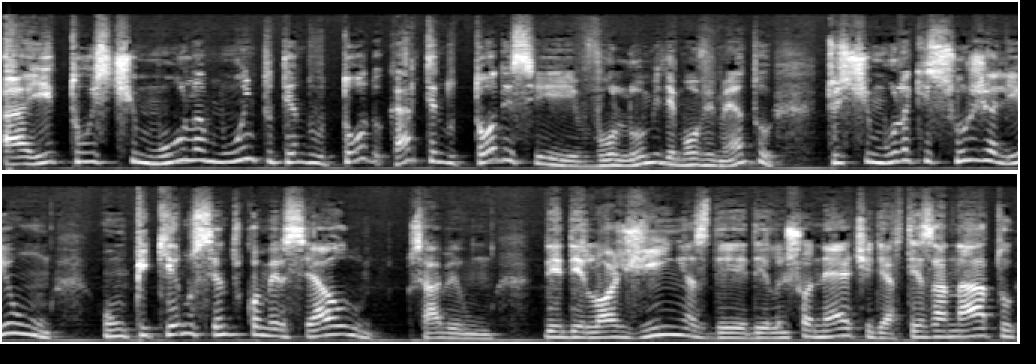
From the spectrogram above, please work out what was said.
aí tu estimula muito, tendo todo, cara, tendo todo esse volume de movimento, tu estimula que surja ali um, um pequeno centro comercial, sabe, um de, de lojinhas, de, de lanchonete, de artesanato,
